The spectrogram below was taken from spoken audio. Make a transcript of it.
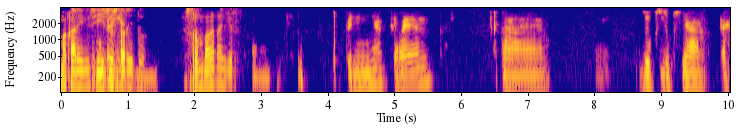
makanin si openingnya suster itu. Serem banget anjir. openingnya keren uh, jokes-jokesnya eh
